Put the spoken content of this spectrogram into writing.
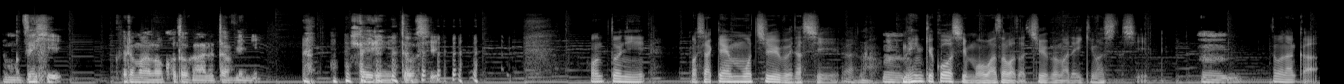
でもぜひ、車のことがあるたびに、入りに行ってほしい。本当に、まあ、車検もチューブだし、あの、うん免許更新もわざわざチューブまで行きましたし、うん。でもなんか、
